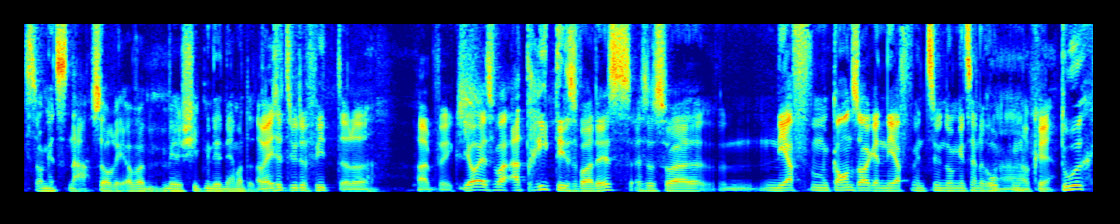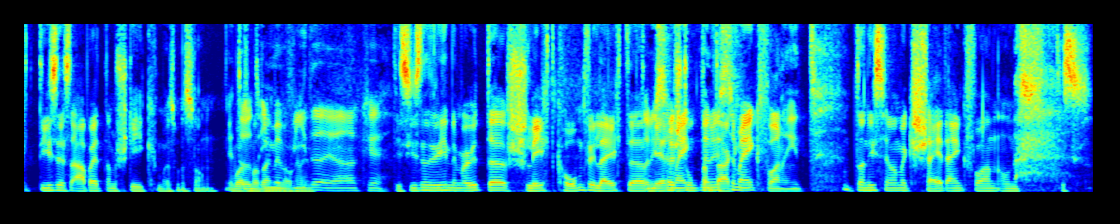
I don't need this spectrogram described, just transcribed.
sagen jetzt, na, sorry, aber wir schicken den nicht mehr da. Mhm. Aber er ist jetzt wieder fit, oder? Halbwegs. Ja, es war Arthritis, war das. Also so eine Nerven, ganz arge Nervenentzündung in seinen Rücken. Ah, okay. Durch dieses Arbeiten am Steg, muss man sagen. Ja, Was man dann immer wieder, ja, okay. Das ist natürlich in dem Alter schlecht gehoben, vielleicht Dann ist er mehrere mal, Stunden dann am ist Tag. er mal eingefahren hinten. Und dann ist er mal gescheit eingefahren und das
